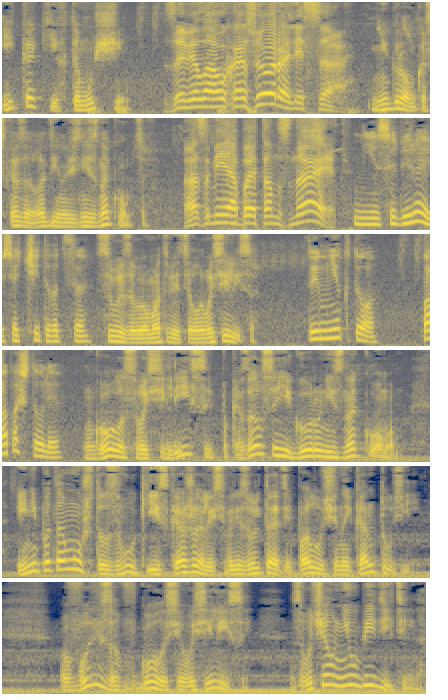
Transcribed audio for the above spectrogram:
и каких-то мужчин. Завела ухажера лиса? Негромко сказал один из незнакомцев. А змей об этом знает? Не собираюсь отчитываться. С вызовом ответила Василиса. Ты мне кто? Папа, что ли? Голос Василисы показался Егору незнакомым. И не потому, что звуки искажались в результате полученной контузии. Вызов в голосе Василисы звучал неубедительно.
